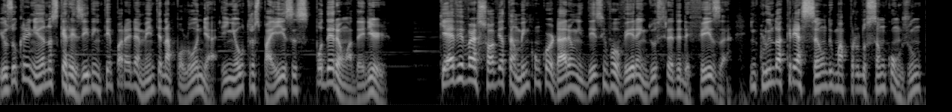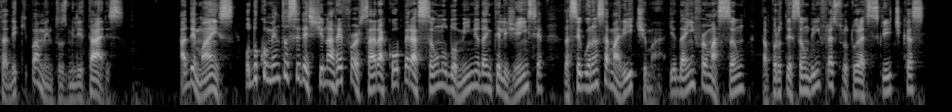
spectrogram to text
e os ucranianos que residem temporariamente na Polônia e em outros países poderão aderir. Kiev e Varsóvia também concordaram em desenvolver a indústria de defesa, incluindo a criação de uma produção conjunta de equipamentos militares. Ademais, o documento se destina a reforçar a cooperação no domínio da inteligência, da segurança marítima e da informação, da proteção de infraestruturas críticas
